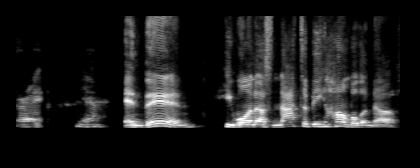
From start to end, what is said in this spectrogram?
right, right. Yeah. And then he want us not to be humble enough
